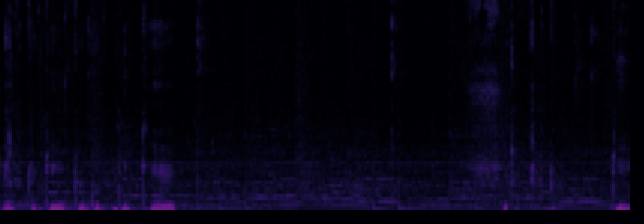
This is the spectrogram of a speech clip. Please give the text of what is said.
shift D to duplicate shift D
